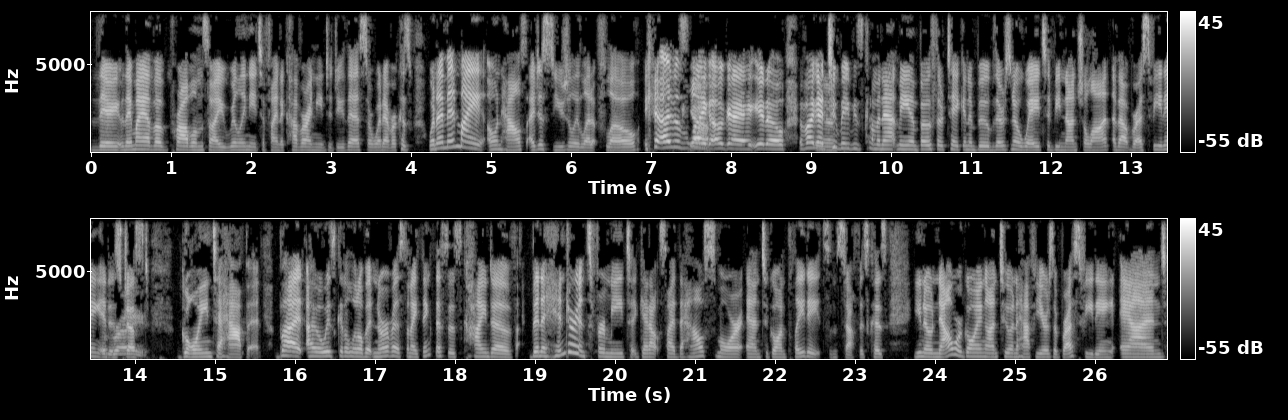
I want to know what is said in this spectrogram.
they they might have a problem, so I really need to find a cover. I need to do this or whatever. Because when I'm in my own house, I just usually let it flow. Yeah, I just Yeah. like okay, you know, if I got Yeah. two babies coming at me and both are taking a boob, there's no way to be nonchalant about breastfeeding. It is Right. just going to happen. But I always get a little bit nervous. And I think this has kind of been a hindrance for me to get outside the house more and to go on play dates and stuff is because, you know, now we're going on two and a half years of breastfeeding and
